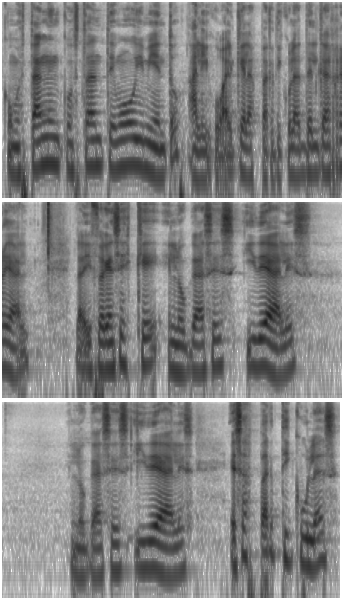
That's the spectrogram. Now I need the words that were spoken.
como están en constante movimiento, al igual que las partículas del gas real, la diferencia es que en los gases ideales, en los gases ideales, esas partículas,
